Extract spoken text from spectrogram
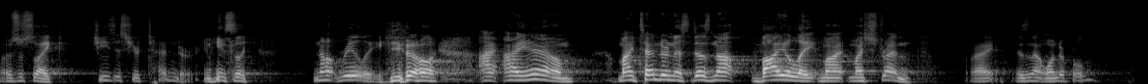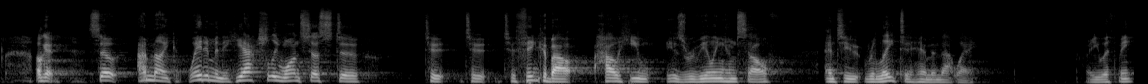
I was just like, Jesus, you're tender. And he's like, not really. You know, I, I am. My tenderness does not violate my, my strength, right? Isn't that wonderful? Okay, so I'm like, wait a minute. He actually wants us to, to, to, to think about how he is revealing himself and to relate to him in that way. Are you with me?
